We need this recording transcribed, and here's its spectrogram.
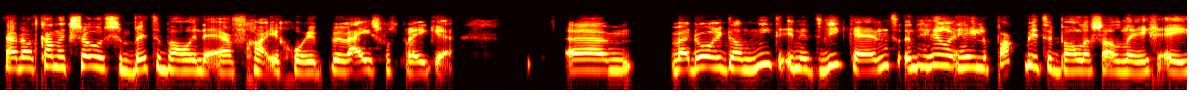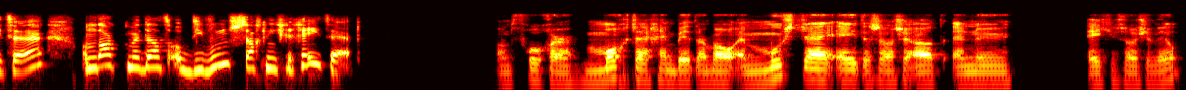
Nou, dan kan ik zo eens een bitterbal in de airfryer gooien, bij wijze van spreken. Um, Waardoor ik dan niet in het weekend een heel, hele pak bitterballen zal leeg eten. Omdat ik me dat op die woensdag niet gegeten heb. Want vroeger mocht jij geen bitterbal en moest jij eten zoals je at. En nu eet je zoals je wil.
